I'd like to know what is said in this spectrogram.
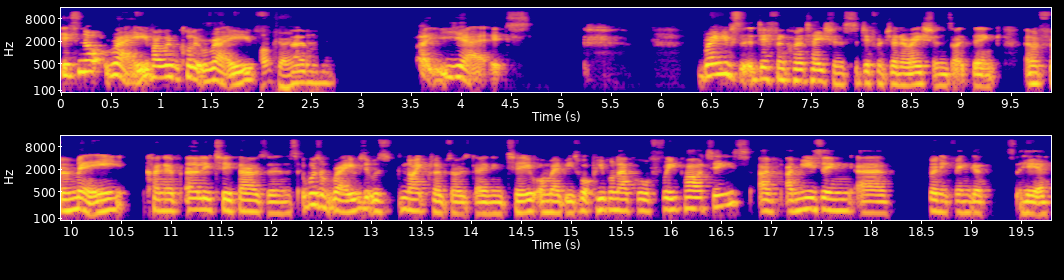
It's not rave. I wouldn't call it rave. Okay. Um, yeah, it's raves are different connotations to different generations, I think. And for me, kind of early 2000s, it wasn't raves, it was nightclubs I was going into, or maybe it's what people now call free parties. i am using uh, bunny finger here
